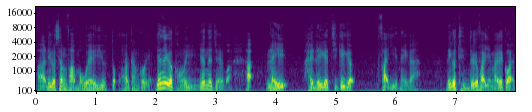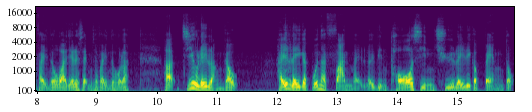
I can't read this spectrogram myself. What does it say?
啊！呢個生化武器要毒害更多人，欣喜若狂嘅原因咧就係話嚇你係你嘅自己嘅發現嚟噶，你個團隊嘅發現或者個人發現都好，或者你實驗室發現都好啦嚇。只要你能夠喺你嘅管轄範圍裏邊妥善處理呢個病毒，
